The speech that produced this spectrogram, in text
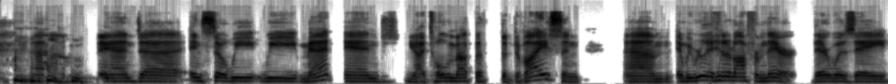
um, and, uh, and so we, we met and, you know, I told them about the, the device and, um, and we really hit it off from there. There was a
